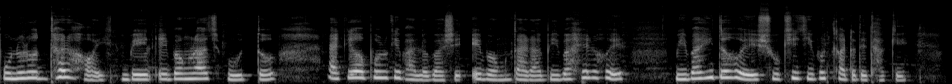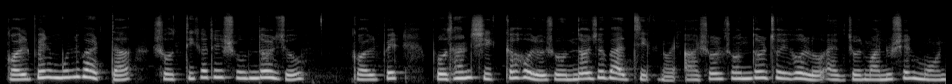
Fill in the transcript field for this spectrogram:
পুনরুদ্ধার হয়। বেল এবং রাজপুত একে অপরকে ভালোবাসে এবং তারা বিবাহের হয়ে বিবাহিত হয়ে সুখী জীবন কাটাতে থাকে। গল্পের মূল বার্তা, সত্যিকারের সৌন্দর্য। গল্পের প্রধান শিক্ষা হলো সৌন্দর্য বাহ্যিক নয়, আসল সৌন্দর্যই হলো একজন মানুষের মন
